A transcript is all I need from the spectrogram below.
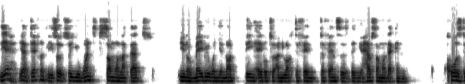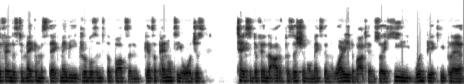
Yeah, yeah, definitely. So, so you want someone like that, you know, maybe when you're not being able to unlock defend, defenses, then you have someone that can cause defenders to make a mistake. Maybe he dribbles into the box and gets a penalty or just takes a defender out of position or makes them worried about him. So he would be a key player.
